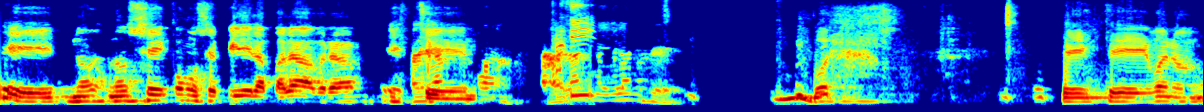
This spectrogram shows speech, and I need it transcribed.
Eh, no, no, sé cómo se pide la palabra. Este, adelante, adelante, Bueno, este, bueno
